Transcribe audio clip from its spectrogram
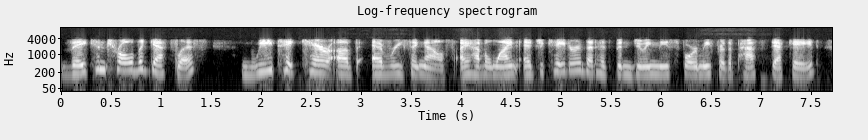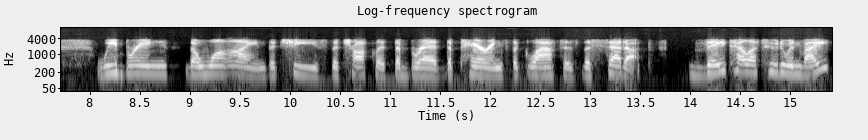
They control the guest list. We take care of everything else. I have a wine educator that has been doing these for me for the past decade. We bring the wine, the cheese, the chocolate, the bread, the pairings, the glasses, the setup. They tell us who to invite.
